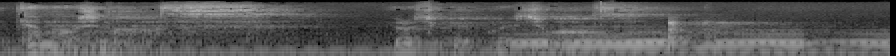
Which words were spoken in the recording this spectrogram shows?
邪魔をします。よろしくお願いします。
